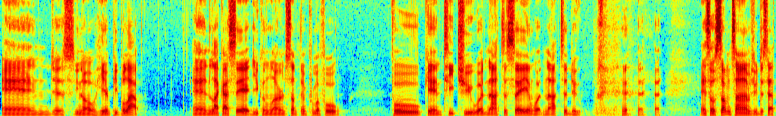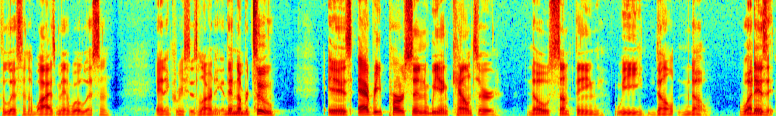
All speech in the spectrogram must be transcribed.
and just, you know, hear people out. And like I said, you can learn something from a fool. Fool can teach you what not to say and what not to do. and so sometimes you just have to listen. A wise man will listen and increases learning. And then number two is every person we encounter knows something we don't know. What is it?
